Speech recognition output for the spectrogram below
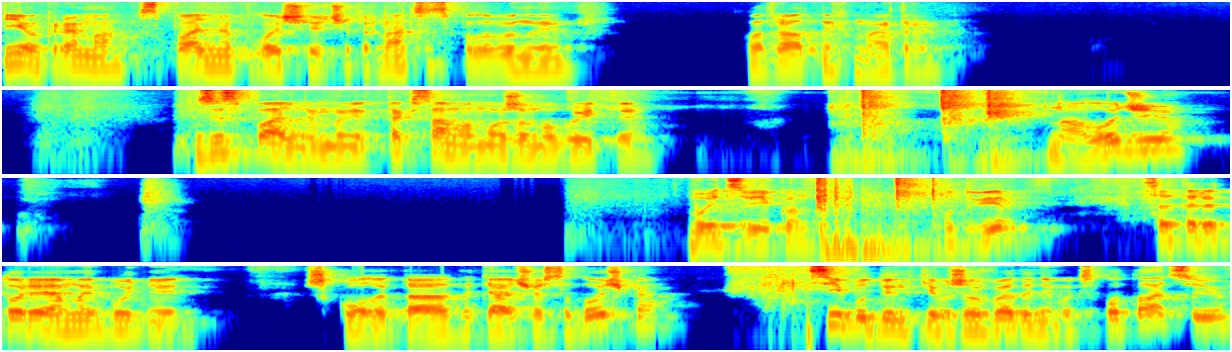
І окрема спальня площею 14,5 квадратних метрів. Зі спальні ми так само можемо вийти на лоджію. Вид з вікон у двір. Це територія майбутньої школи та дитячого садочка. Ці будинки вже введені в експлуатацію,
